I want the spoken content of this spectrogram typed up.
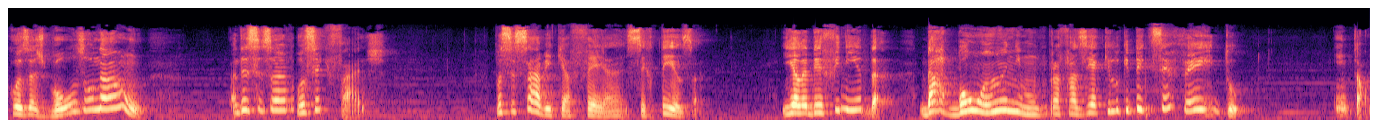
coisas boas ou não. A decisão é você que faz. Você sabe que a fé é certeza e ela é definida. Dar bom ânimo para fazer aquilo que tem que ser feito. Então,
